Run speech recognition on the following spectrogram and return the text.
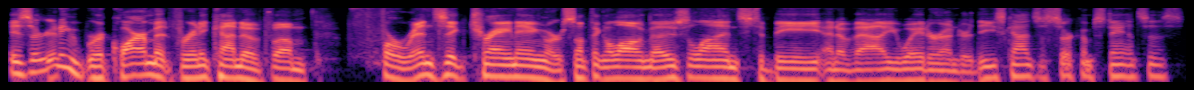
Is there any requirement for any kind of um, forensic training or something along those lines to be an evaluator under these kinds of circumstances?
